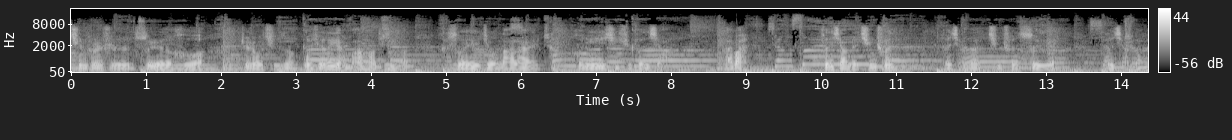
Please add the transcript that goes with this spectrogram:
青春是岁月的河》这首曲子，我觉得也蛮好听的，所以就拿来和您一起去分享。来吧，分享的青春，分享的青春岁月，分享的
